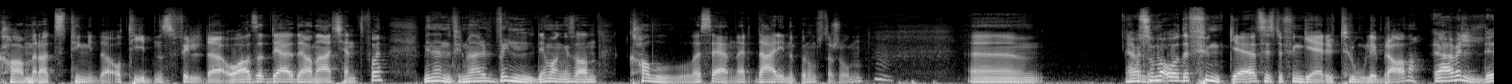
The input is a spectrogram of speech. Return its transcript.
kameraets tyngde og tidens fylde. Og altså, det er jo det han er kjent for. Men i denne filmen er det veldig mange sånn kalde scener der inne på romstasjonen. Mm. Uh, som, og det funker, jeg syns det fungerer utrolig bra, da. jeg, er veldig,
